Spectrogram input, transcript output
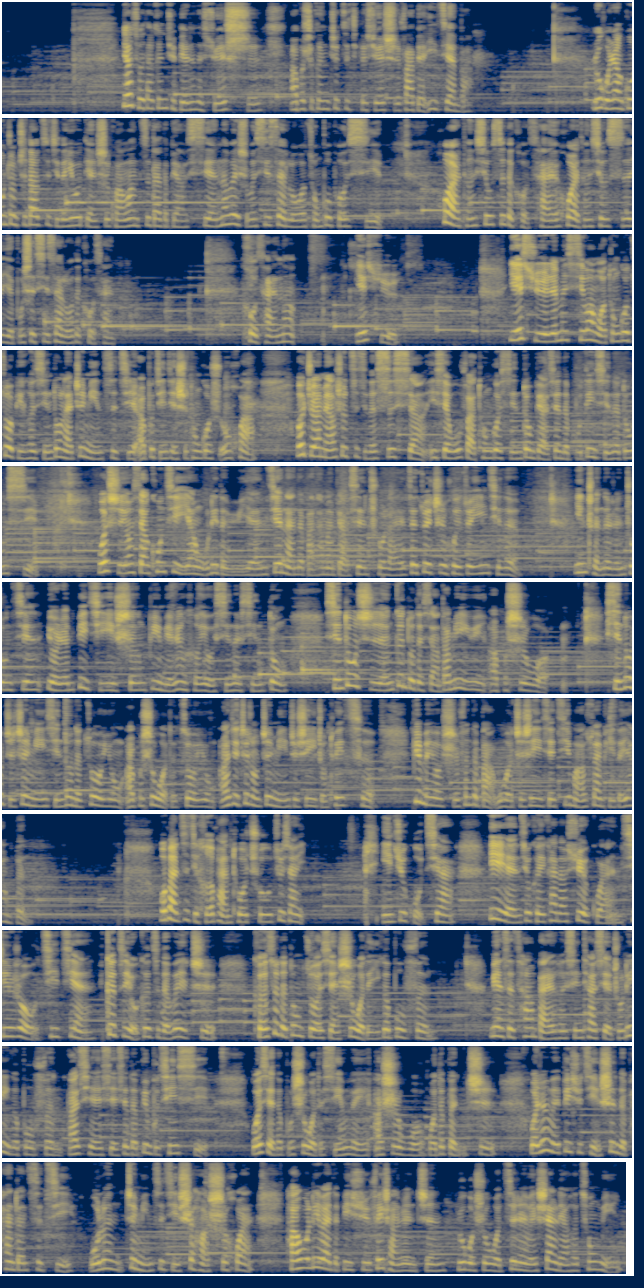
要求他根据别人的学识，而不是根据自己的学识发表意见吧。如果让公众知道自己的优点是狂妄自大的表现，那为什么西塞罗从不剖析霍尔滕修斯的口才？霍尔滕修斯也不是西塞罗的口才。口才呢？也许。也许人们希望我通过作品和行动来证明自己，而不仅仅是通过说话。我主要描述自己的思想，一些无法通过行动表现的不定型的东西。我使用像空气一样无力的语言，艰难地把它们表现出来。在最智慧、最殷勤的、阴沉的人中间，有人毕其一生避免任何有形的行动。行动使人更多地想到命运，而不是我。行动只证明行动的作用，而不是我的作用，而且这种证明只是一种推测，并没有十分的把握，只是一些鸡毛蒜皮的样本。我把自己和盘托出，就像一具骨架，一眼就可以看到血管、肌肉、肌腱，各自有各自的位置。咳嗽的动作显示我的一个部分。面色苍白和心跳写出另一个部分，而且写下的并不清晰。我写的不是我的行为，而是我我的本质。我认为必须谨慎地判断自己，无论证明自己是好是坏，毫无例外的必须非常认真。如果说我自认为善良和聪明，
